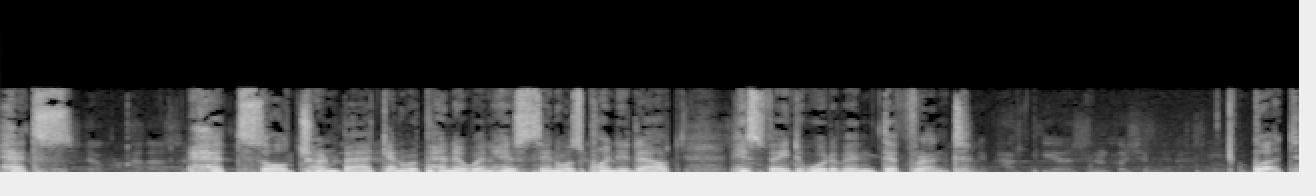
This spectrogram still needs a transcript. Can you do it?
Had, had Saul turned back and repented when his sin was pointed out, his fate would have been different. But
